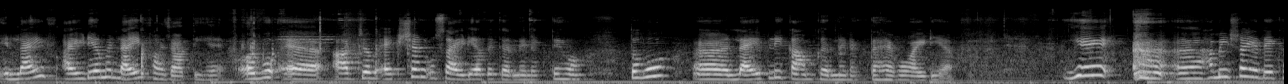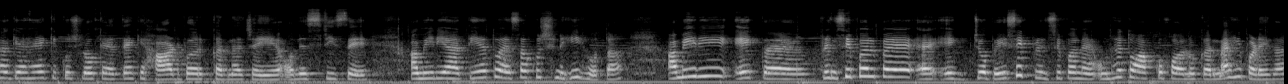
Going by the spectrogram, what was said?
लाइफ आइडिया में लाइफ आ जाती है और वो आप जब एक्शन उस आइडिया पे करने लगते हो तो वो लाइवली काम करने लगता है वो आइडिया ये हमेशा ये देखा गया है कि कुछ लोग कहते हैं कि हार्ड वर्क करना चाहिए ऑनेस्टी से अमीरी आती है तो ऐसा कुछ नहीं होता। अमीरी एक प्रिंसिपल पे एक जो बेसिक प्रिंसिपल हैं, उन्हें तो आपको फॉलो करना ही पड़ेगा।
